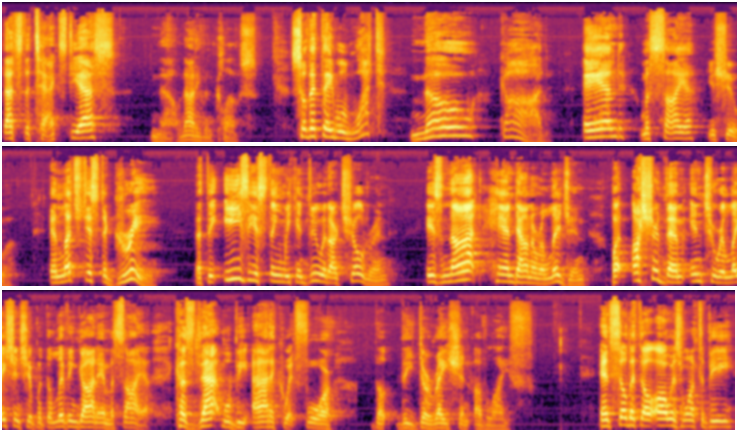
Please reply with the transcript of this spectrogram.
That's the text, yes? No, not even close. So that they will what? Know God and Messiah Yeshua. And let's just agree that the easiest thing we can do with our children is not hand down a religion, but usher them into relationship with the living God and Messiah, because that will be adequate for the, the duration of life. And so that they'll always want to be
